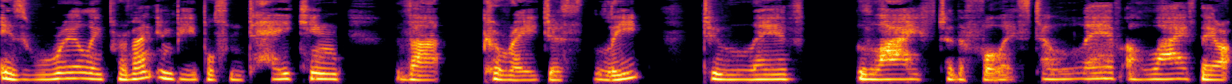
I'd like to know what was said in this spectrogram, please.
is really preventing people from taking that courageous leap to live life to the fullest, to live a life they are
